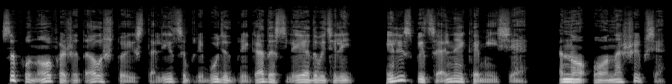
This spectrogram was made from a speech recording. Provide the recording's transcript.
Сапунов ожидал, что из столицы прибудет бригада следователей или специальная комиссия, но он ошибся.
